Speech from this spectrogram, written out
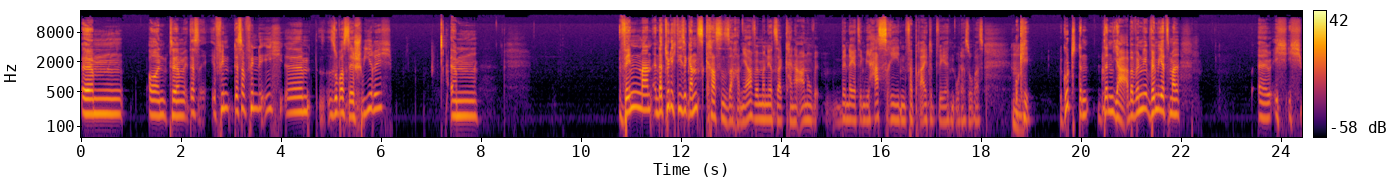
Ähm, und ähm, das find, deshalb finde ich ähm, sowas sehr schwierig. Ähm, wenn man, natürlich diese ganz krassen Sachen, ja, wenn man jetzt sagt, keine Ahnung, wenn da jetzt irgendwie Hassreden verbreitet werden oder sowas. Okay, gut, dann, dann ja, aber wenn wir, wenn wir jetzt mal, äh, ich, ich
